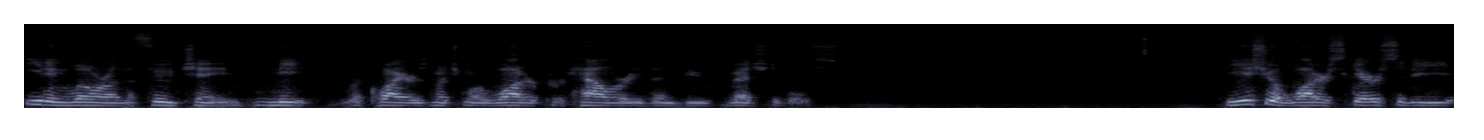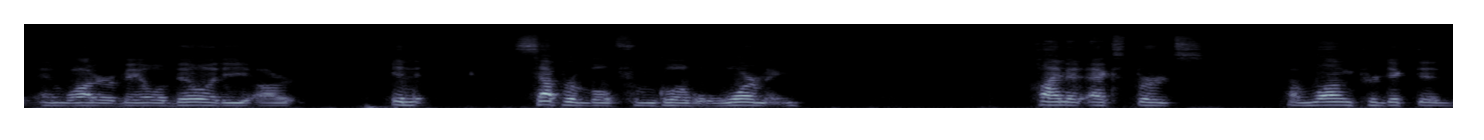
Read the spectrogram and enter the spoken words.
eating lower on the food chain, meat requires much more water per calorie than do vegetables. The issue of water scarcity and water availability are inseparable from global warming. Climate experts have long predicted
